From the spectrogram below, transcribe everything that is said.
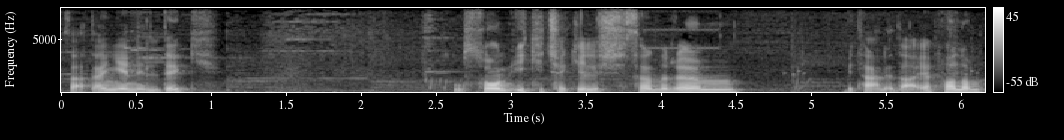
Zaten yenildik. Şimdi son iki çekiliş sanırım. Bir tane daha yapalım.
